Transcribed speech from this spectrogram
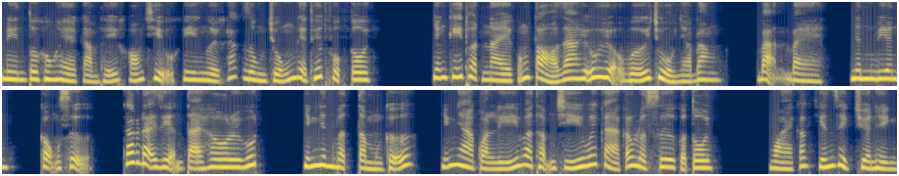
nên tôi không hề cảm thấy khó chịu khi người khác dùng chúng để thuyết phục tôi. Những kỹ thuật này cũng tỏ ra hữu hiệu với chủ nhà băng, bạn bè, nhân viên, cộng sự, các đại diện tại Hollywood, những nhân vật tầm cỡ, những nhà quản lý và thậm chí với cả các luật sư của tôi. Ngoài các chiến dịch truyền hình,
